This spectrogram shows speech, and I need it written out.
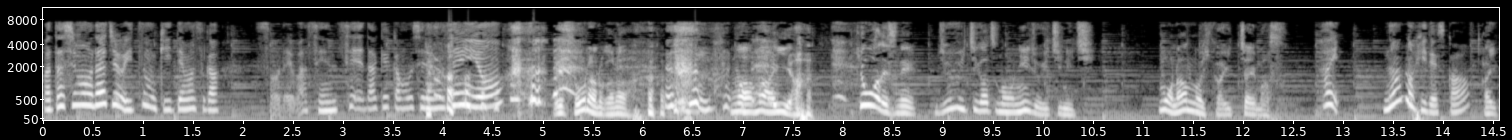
私もラジオいつも聞いてますが、それは先生だけかもしれませんよ。え、そうなのかな？まあまあいいや。今日はですね、11月の21日。もう何の日か言っちゃいます。はい。何の日ですか？はい、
